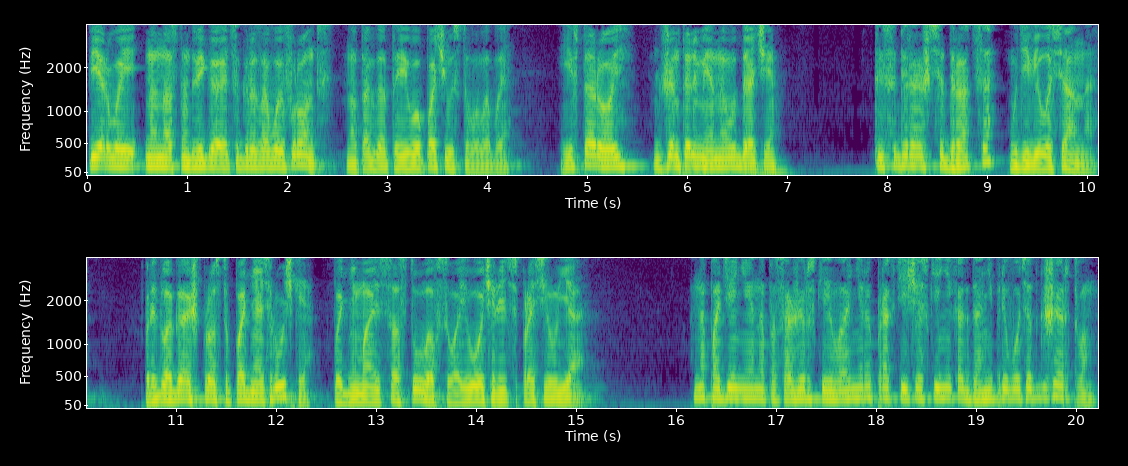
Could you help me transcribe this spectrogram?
Первый – на нас надвигается грозовой фронт, но тогда ты его почувствовала бы. И второй – джентльмены удачи. «Ты собираешься драться?» – удивилась Анна. «Предлагаешь просто поднять ручки?» – поднимаясь со стула, в свою очередь спросил я. «Нападения на пассажирские лайнеры практически никогда не приводят к жертвам.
